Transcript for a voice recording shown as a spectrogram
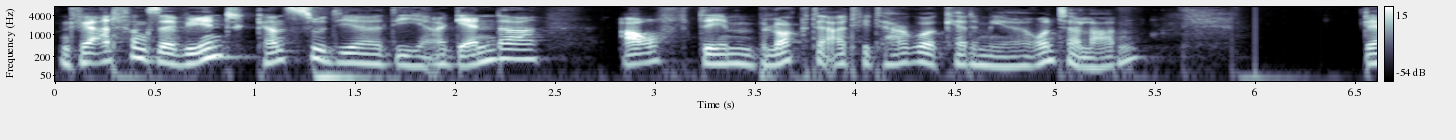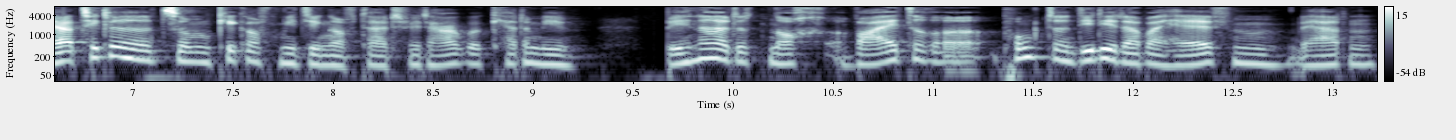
Und wie anfangs erwähnt, kannst du dir die Agenda auf dem Blog der Advitago Academy herunterladen. Der Artikel zum Kickoff-Meeting auf der Advitago Academy beinhaltet noch weitere Punkte, die dir dabei helfen werden,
